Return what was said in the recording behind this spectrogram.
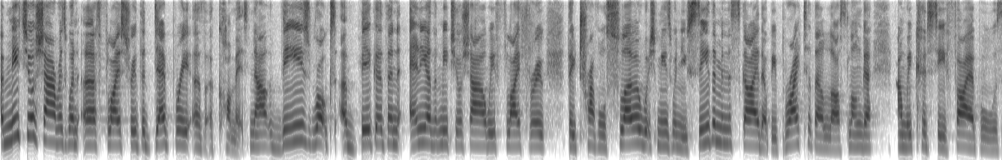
A meteor shower is when Earth flies through the debris of a comet. Now, these rocks are bigger than any other meteor shower we fly through. They travel slower, which means when you see them in the sky, they'll be brighter, they'll last longer, and we could see fireballs.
